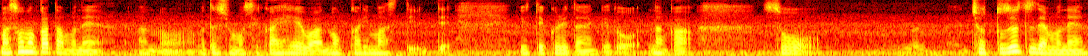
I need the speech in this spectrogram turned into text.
まあ、その方もねあの私も世界平和乗っかりますって言って言ってくれたんやけどなんかそうちょっとずつでもね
